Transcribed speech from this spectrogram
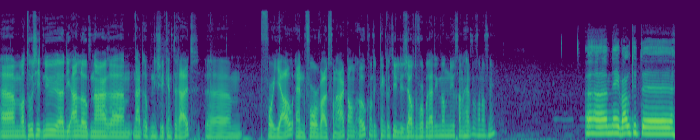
Ehm, want hoe ziet nu eh, die aanloop naar, ehm, naar het openingsweekend eruit? Ehm, voor jou en voor Wout van Aert dan ook? Want ik denk dat jullie dezelfde voorbereiding dan nu gaan hebben vanaf nu. Nee, Wout doet, eh,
